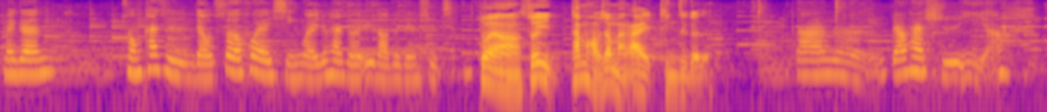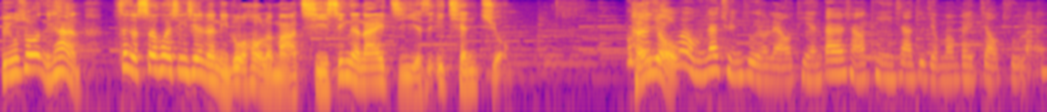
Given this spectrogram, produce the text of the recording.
每个人从开始有社会行为就开始会遇到这件事情。对啊，所以他们好像蛮爱听这个的。大家真的不要太失意啊！比如说，你看这个社会新鲜人，你落后了吗？起薪的那一集也是一千九，很有。因为我们在群组有聊天，大家想要听一下自己有没有被叫出来，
